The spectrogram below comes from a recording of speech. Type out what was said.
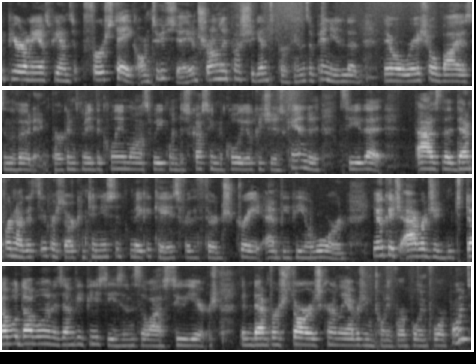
appeared on ESPN's First Take on Tuesday and strongly pushed against Perkins' opinion that there were racial bias in the voting. Perkins made the claim last week when discussing Nikola Jokic's candidacy that as the Denver Nuggets superstar continues to make a case for the third straight MVP award. Jokic averaged a double double in his MVP seasons the last two years. The Denver Star is currently averaging 24.4 points,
